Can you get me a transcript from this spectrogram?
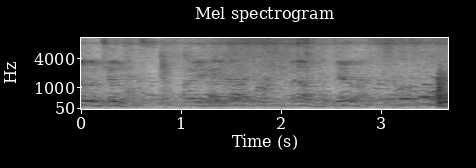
ಅವ್ರಿಗೆ ಚೇರ್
